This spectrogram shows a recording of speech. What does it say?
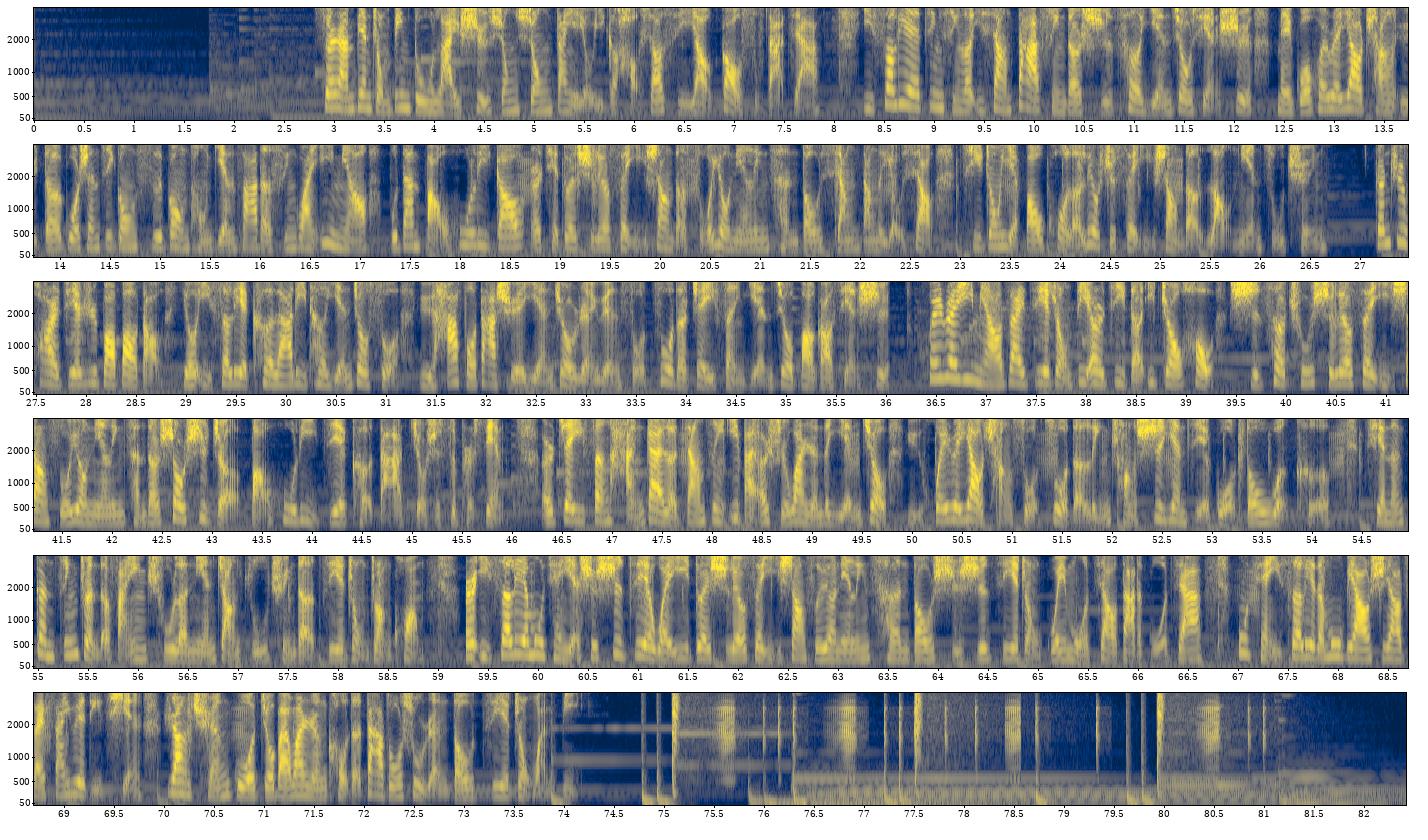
虽然变种病毒来势汹汹，但也有一个好消息要告诉大家：以色列进行了一项大型的实测研究，显示美国辉瑞药厂与德国生技公司共同研发的新冠疫苗，不但保护力高，而且对十六岁以上的所有年龄层都相当的有效，其中也包括了六十岁以上的老年族群。根据《华尔街日报》报道，由以色列克拉利特研究所与哈佛大学研究人员所做的这一份研究报告显示。辉瑞疫苗在接种第二剂的一周后，实测出十六岁以上所有年龄层的受试者保护力皆可达九十四 percent。而这一份涵盖了将近一百二十万人的研究，与辉瑞药厂所做的临床试验结果都吻合，且能更精准地反映出了年长族群的接种状况。而以色列目前也是世界唯一对十六岁以上所有年龄层都实施接种规模较大的国家。目前，以色列的目标是要在三月底前，让全国九百万人口的大多数人都接种完毕。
